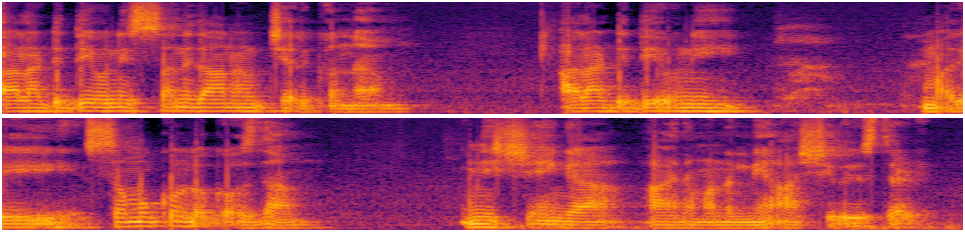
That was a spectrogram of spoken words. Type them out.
అలాంటి దేవుని సన్నిధానం చేరుకుందాం. అలాంటి దేవుని మరి సముఖంలోకి వద్దాం. నిశ్చయంగా ఆయన మనల్ని ఆశీర్వదిస్తాడు.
